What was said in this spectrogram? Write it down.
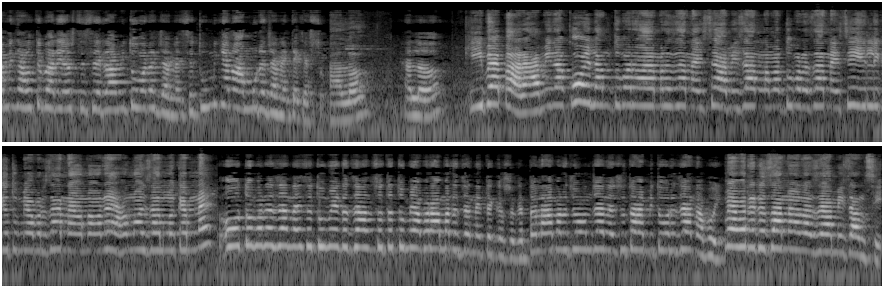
আমি কালকে বাড়ি আসতেছি এটা আমি তোমারে জানাইছি তুমি কেন আম্মুরে জানাইতে গেছো? হ্যালো? হ্যালো? কি ব্যাপার? আমি না কইলাম তোমার হয় আমার জানাইছে, আমি জানলাম আর তোমার জানাইছি, এর লিগে তুমি আবার জানাও না জানাইছে তুমি এটা জানছো তো তুমি আবার আমারে জানাইতে গেছো কেন? তাহলে আমার যখন জানাইছো তো আমি তোরে জানাবোই। তুমি আবার এটা জানাও না যে আমি জানছি।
